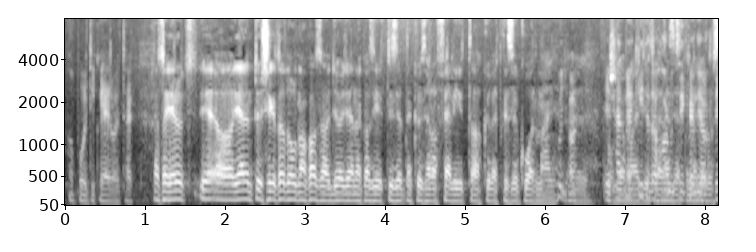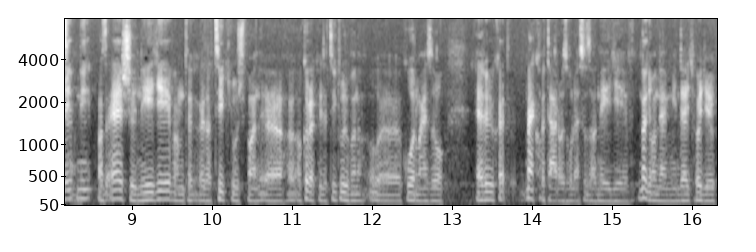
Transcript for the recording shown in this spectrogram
a politikai jelöltek. Tehát a, jelölt, a jelentőséget a dolognak az adja, hogy ennek az évtizednek közel a felét a következő kormány. Úgy van. És hát meg 2030-ig lépni, az első négy év, amit ez a ciklusban, a következő ciklusban a kormányzó erőket, meghatározó lesz az a négy év. Nagyon nem mindegy, hogy ők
